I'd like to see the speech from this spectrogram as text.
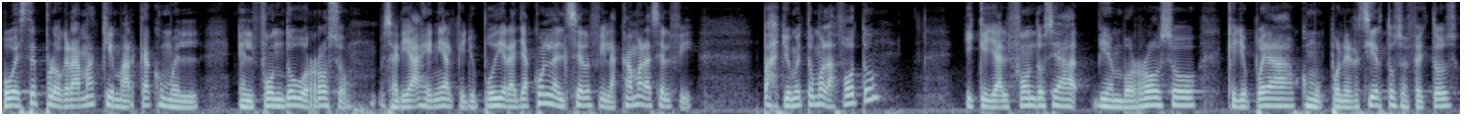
o este programa que marca como el, el fondo borroso. Sería genial que yo pudiera ya con la, el selfie, la cámara selfie, yo me tomo la foto y que ya el fondo sea bien borroso, que yo pueda como poner ciertos efectos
